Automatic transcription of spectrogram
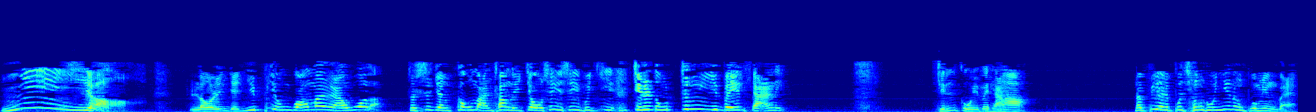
你呀，老人家，你别光埋怨我了。这时间够漫长的，叫谁谁不急。今儿都整一百天了，今儿够一百天了。那别的不清楚，你能不明白？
